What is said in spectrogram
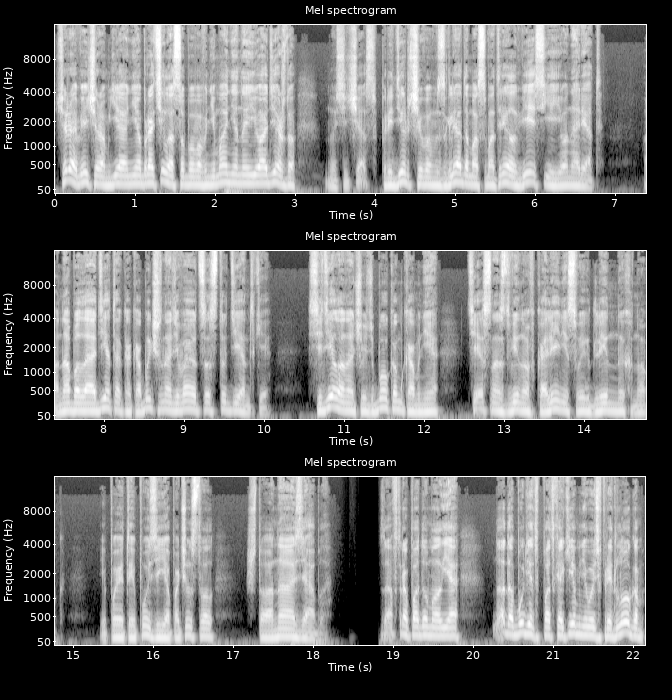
Вчера вечером я не обратил особого внимания на ее одежду, но сейчас придирчивым взглядом осмотрел весь ее наряд. Она была одета, как обычно одеваются студентки. Сидела она чуть боком ко мне, тесно сдвинув колени своих длинных ног и по этой позе я почувствовал, что она озябла. Завтра, подумал я, надо будет под каким-нибудь предлогом,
